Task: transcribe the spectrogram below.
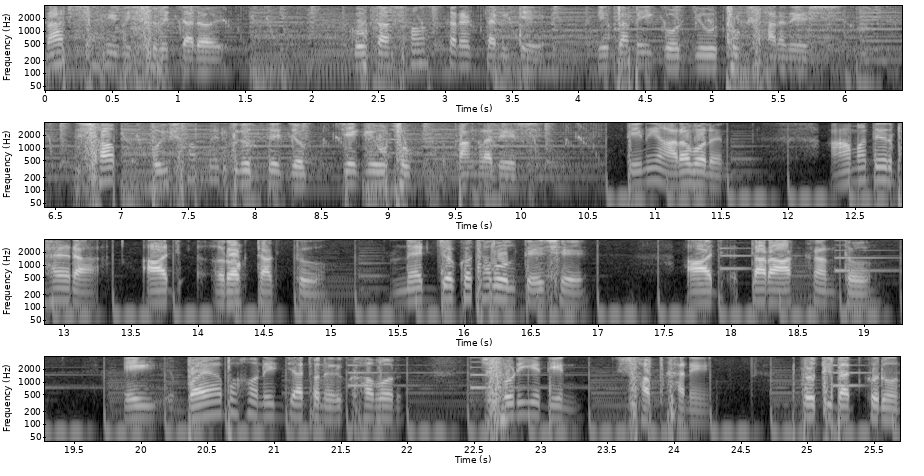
রাজশাহী বিশ্ববিদ্যালয়। গোটা সংস্কারের দাবিতে এভাবেই গর্জে উঠুক সারা দেশ। সব বৈষম্যের বিরুদ্ধে যোগ- জেগে উঠুক বাংলাদেশ। তিনি আরও বলেন, আমাদের ভাইয়েরা আজ রক্তাক্ত। ন্যায্য কথা বলতে এসে আজ তারা আক্রান্ত। এই ভয়াবহ নির্যাতনের খবর ছড়িয়ে দিন সবখানে। প্রতিবাদ করুন,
